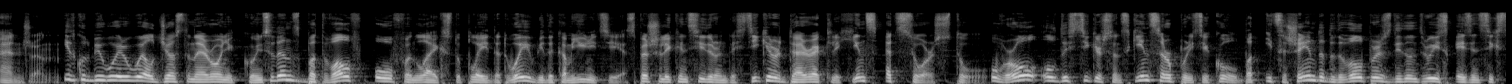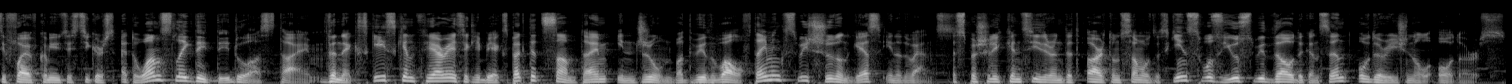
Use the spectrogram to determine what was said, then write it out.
engine. It could be very well just an ironic coincidence, but Valve often likes to play that way with the community, especially considering the sticker directly hints at Source 2. Overall, all the stickers and skins are pretty cool, but it's a shame that the developers didn't risk adding 65 community stickers at once like they did last time. The next case can theoretically be expected sometime in June, but with Valve timings we shouldn't guess in advance, especially considering that art on some of the skins was used without the consent of the original authors.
